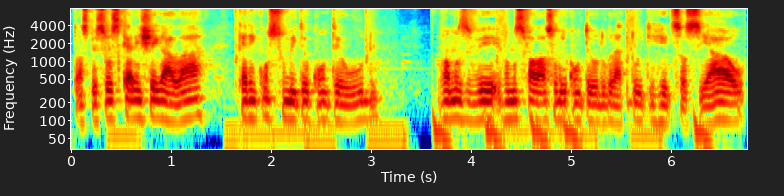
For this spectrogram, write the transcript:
Então as pessoas querem chegar lá, querem consumir teu conteúdo. Vamos ver, vamos falar sobre conteúdo gratuito em rede social,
